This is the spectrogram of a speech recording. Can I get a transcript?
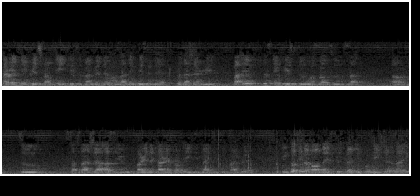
current increase from 80 to 100, there was an increase in the production rate. But in, this increase too was not too, um, too substantial as you vary the current from 80, 90 to 100. In talking about the system information, like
